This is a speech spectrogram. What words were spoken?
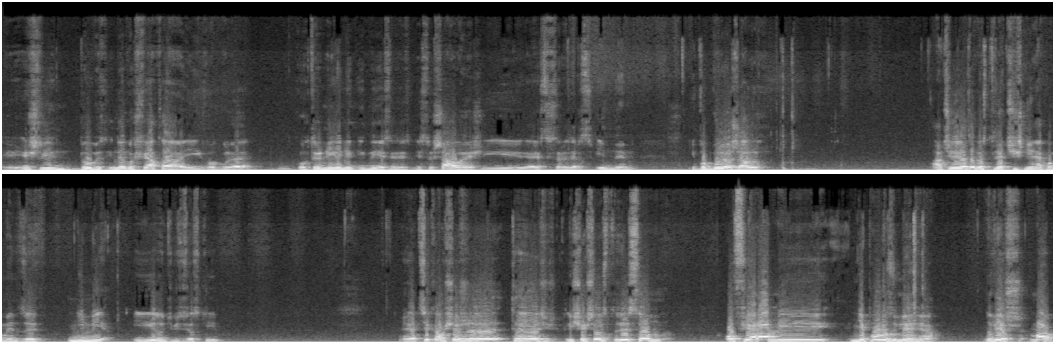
jeśli byłby z innego świata i w ogóle, o którym nigdy, nigdy nie, nie, nie słyszałeś i jesteś teraz w innym i w ogóle żal. A czyli dlatego jest tyle ciśnienia pomiędzy nimi i ludźmi z wioski? E, Cykam się, że te lisie siostry są ofiarami nieporozumienia. No wiesz, Ma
